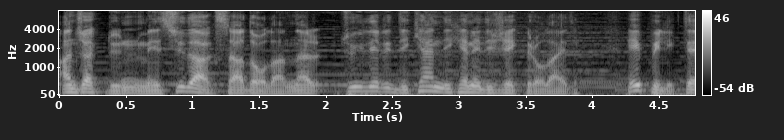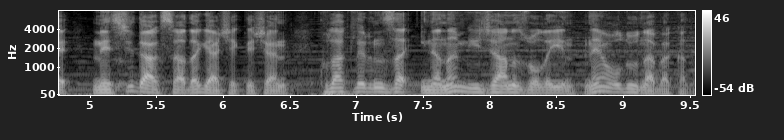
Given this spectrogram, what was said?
Ancak dün Mescid-i Aksa'da olanlar tüyleri diken diken edecek bir olaydı. Hep birlikte Mescid-i Aksa'da gerçekleşen kulaklarınıza inanamayacağınız olayın ne olduğuna bakalım.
